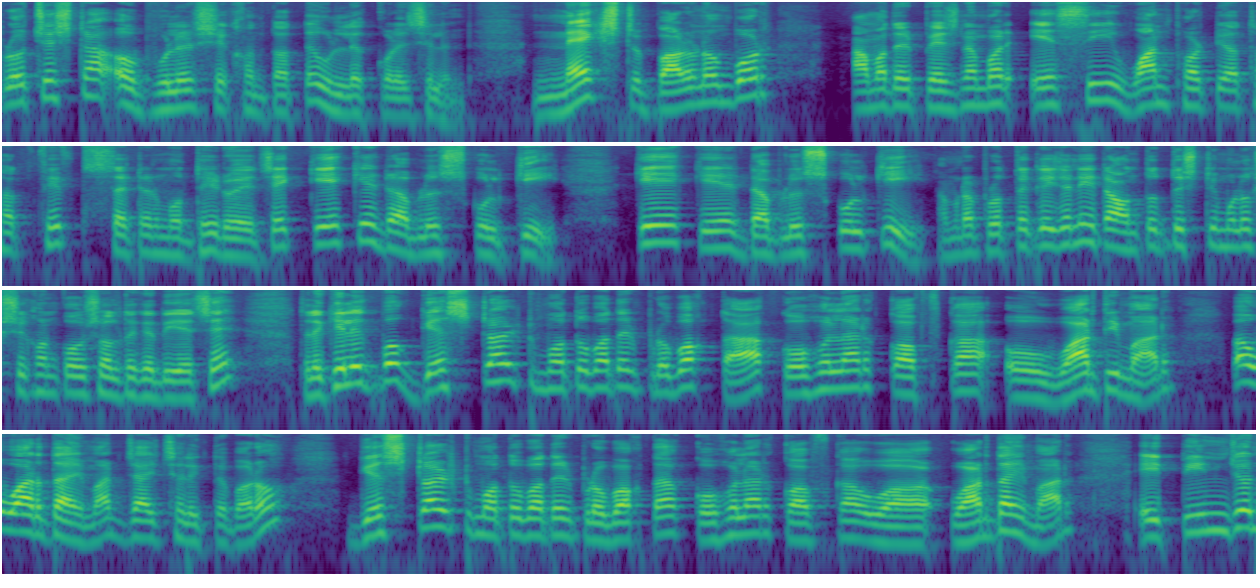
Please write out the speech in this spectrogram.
প্রচেষ্টা ও ভুলের শিখন তত্ত্বে উল্লেখ করেছিলেন। নেক্সট বারো নম্বর আমাদের page number AC one forty অর্থাৎ ফিফথ সেটের মধ্যেই রয়েছে কে কে ডাব্লিউ স্কুল কি? কে কে ডাব্লিউ স্কুল কি? আমরা প্রত্যেকেই জানি এটা অন্তর্দৃষ্টিমূলক শিখন কৌশল থেকে দিয়েছে। তাহলে কি লিখব? গেস্টাল্ট মতবাদের প্রবক্তা কোহলার, কফকা ও ওয়ার্দিমার বা ওয়ারদাইমার, যা ইচ্ছা লিখতে পারো। গেস্টাল্ট মতবাদের প্রবক্তা কোহলার, কফকা ওয়ারদাইমার এই তিনজন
